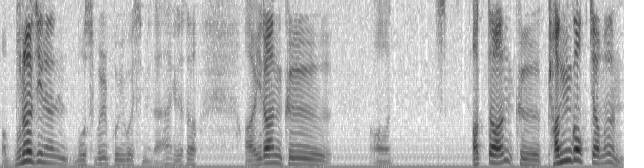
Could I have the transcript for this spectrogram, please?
어, 무너지는 모습을 보이고 있습니다. 그래서 어, 이런 그 어, 어떤 그 변곡점은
